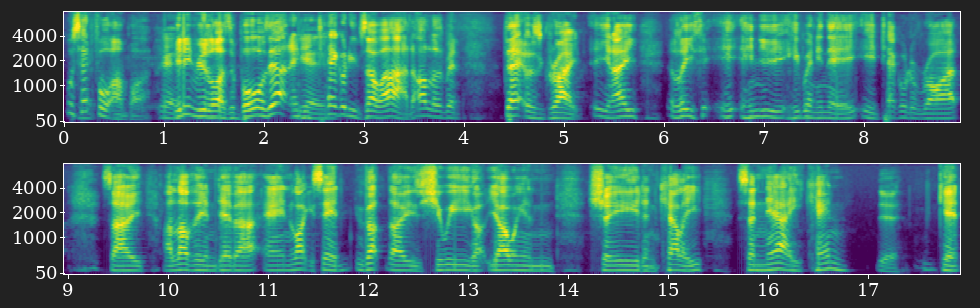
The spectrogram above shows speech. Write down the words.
What's that for, umpire?" Yeah. He didn't realise the ball was out, and Yeah. he tackled him so hard. I went, that was great. You know, at least he, he knew he went in there. He tackled a right. So I love the endeavour. And like you said, you got those Shuey, you got Yowie and Sheed and Kelly. So now he can Yeah. get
